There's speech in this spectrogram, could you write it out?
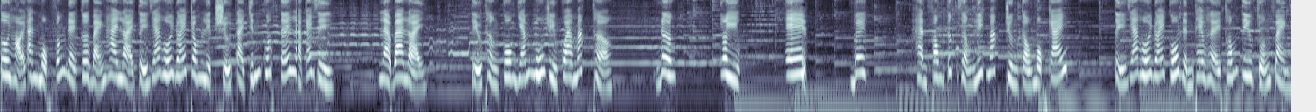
Tôi hỏi anh một vấn đề cơ bản hai loại tỷ giá hối đoái trong lịch sử tài chính quốc tế là cái gì? Là ba loại Tiểu thần côn dám muốn rìu qua mắt thợ Nương Y E B. Hành Phong tức giận liếc mắt trường cậu một cái. Tỷ giá hối đoái cố định theo hệ thống tiêu chuẩn vàng.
